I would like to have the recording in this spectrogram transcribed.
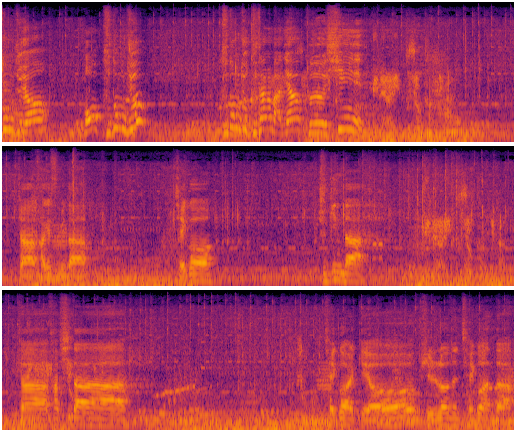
구동주요? 어 구동주? 구동주 그 사람 아니야? 그 시인. 자 가겠습니다 제거 죽인다. 자 갑시다 제거할게요 빌런은 제거한다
